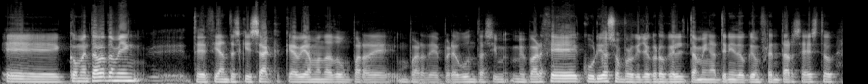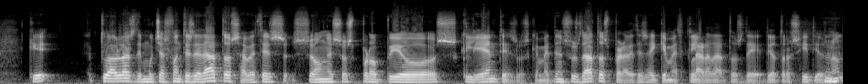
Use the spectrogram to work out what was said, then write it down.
Eh, comentaba también, eh, te decía antes que Isaac que había mandado un par de, un par de preguntas y me parece curioso porque yo creo que él también ha tenido que enfrentarse a esto, que tú hablas de muchas fuentes de datos, a veces son esos propios clientes los que meten sus datos, pero a veces hay que mezclar datos de, de otros sitios, ¿no?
